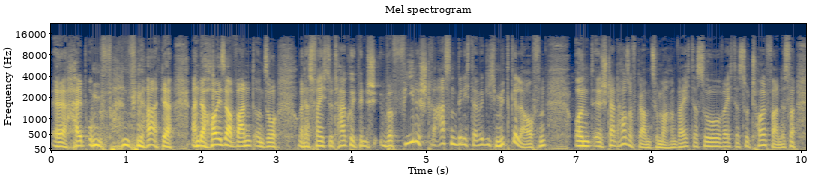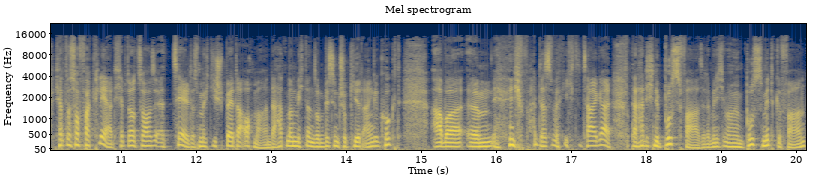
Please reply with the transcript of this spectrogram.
äh, halb umgefallen wieder an der, an der Häuserwand und so. Und das fand ich total cool. Ich bin über viele Straßen bin ich da wirklich mitgelaufen und äh, statt Hausaufgaben zu machen, weil ich das so, weil ich das so toll fand. Das war, ich habe das auch verklärt. Ich habe das zu Hause erzählt. Das möchte ich später auch machen. Da hat man mich dann so ein bisschen schockiert angeguckt, aber ähm, ich fand das wirklich total geil. Dann hatte ich eine Busphase. Da bin ich immer mit dem Bus mitgefahren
